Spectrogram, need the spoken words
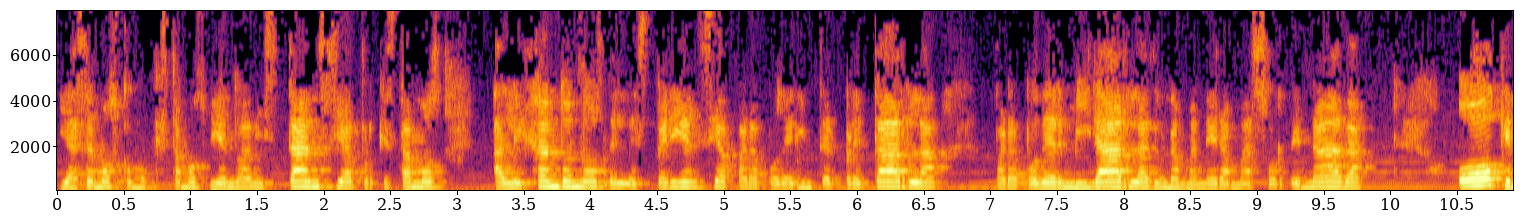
y hacemos como que estamos viendo a distancia porque estamos alejándonos de la experiencia para poder interpretarla, para poder mirarla de una manera más ordenada o que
